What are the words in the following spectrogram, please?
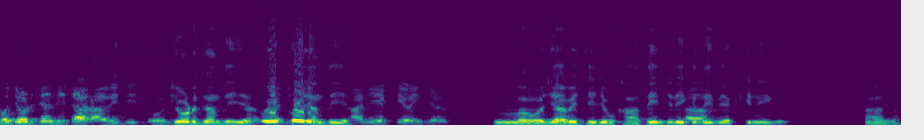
ਉਹ ਜੁੜ ਜਾਂਦੀ ਧਾਰ ਆਵੀ ਦੀ ਦੋ ਦੀ ਜੁੜ ਜਾਂਦੀ ਆ ਉਹ ਇੱਕ ਹੋ ਜਾਂਦੀ ਆ। ਹਾਂਜੀ ਇੱਕ ਹੀ ਹੋਈ ਜਾਵੇ ਲਓ ਜੀ ਆ ਵੀ ਚੀਜ਼ ਵਿਖਾਤੀ ਜਿਹੜੀ ਹਾਂ। ਕਦੀ ਵੇਖੀ ਨਹੀਂਗੀ ਆ ਲਓ।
